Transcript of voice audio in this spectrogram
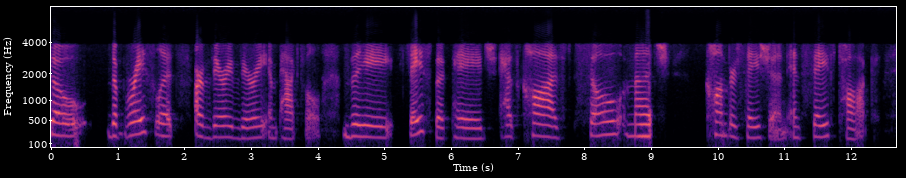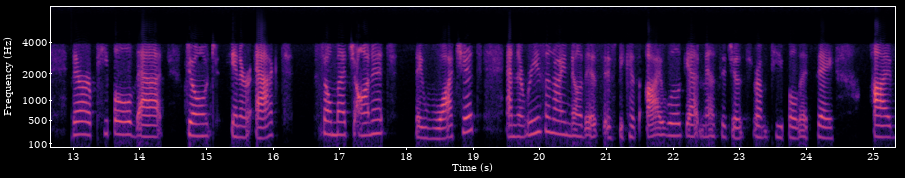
So the bracelets are very, very impactful. The Facebook page has caused so much conversation and safe talk. There are people that don't interact so much on it, they watch it. And the reason I know this is because I will get messages from people that say, I've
